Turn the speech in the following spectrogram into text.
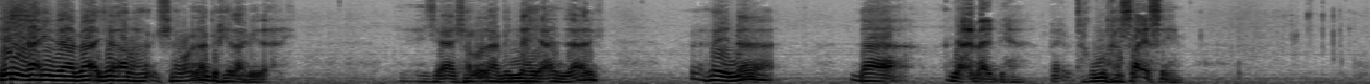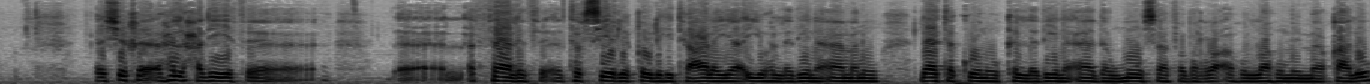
إلا إذا جاء شرعنا بخلاف ذلك. جاء شرعنا بالنهي عن ذلك فإننا لا نعمل بها. تكون من خصائصهم الشيخ هل الحديث آه، الثالث تفسير لقوله تعالى يا أيها الذين آمنوا لا تكونوا كالذين آذوا موسى فبرأه الله مما قالوا.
